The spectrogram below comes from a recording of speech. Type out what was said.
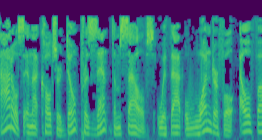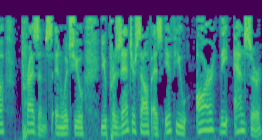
adults in that culture don't present themselves with that wonderful alpha presence in which you you present yourself as if you are the answer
